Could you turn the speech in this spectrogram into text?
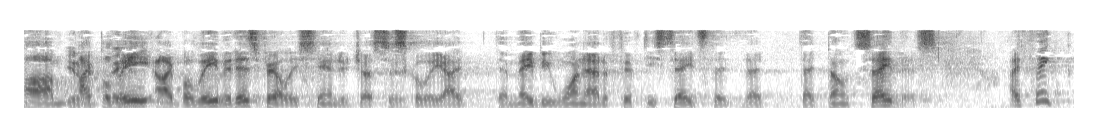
Um, I believe I believe it is fairly standard, Justice Scalia. I, there may be one out of 50 states that, that, that don't say this. I think.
